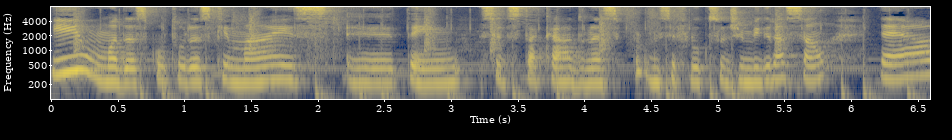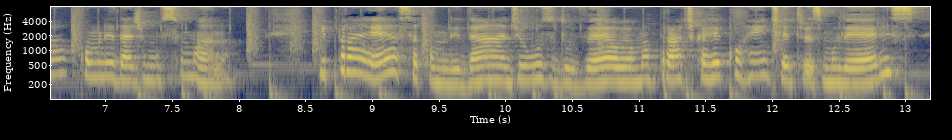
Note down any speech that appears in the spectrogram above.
e uma das culturas que mais é, tem se destacado nesse, nesse fluxo de imigração é a comunidade muçulmana. E para essa comunidade, o uso do véu é uma prática recorrente entre as mulheres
